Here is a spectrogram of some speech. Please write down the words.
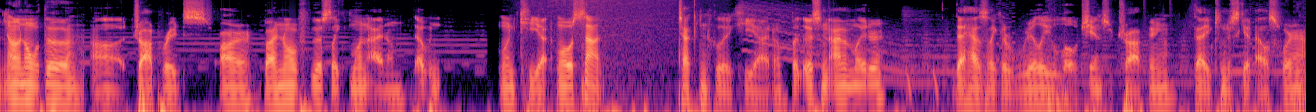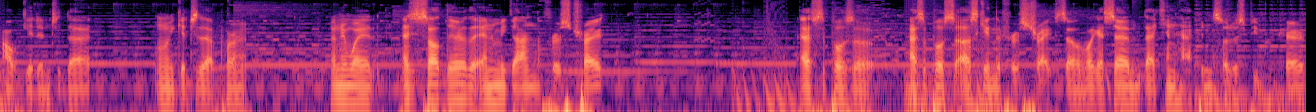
I don't know what the uh, drop rates are, but I know there's like one item that one key. Well, it's not technically a key item, but there's an item later that has like a really low chance of dropping that you can just get elsewhere. I'll get into that when we get to that part. Anyway, as you saw there, the enemy got in the first strike, as opposed to as opposed to us getting the first strike. So, like I said, that can happen. So just be prepared.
